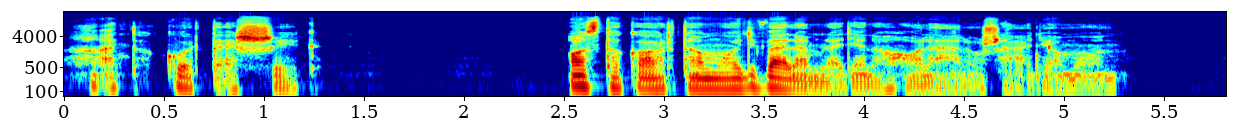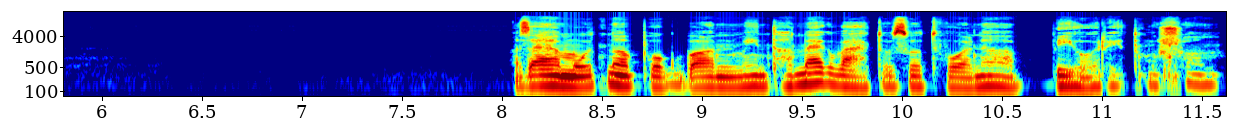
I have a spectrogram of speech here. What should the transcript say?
Hát akkor tessék. Azt akartam, hogy velem legyen a halálos ágyamon. Az elmúlt napokban, mintha megváltozott volna a bioritmusom,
